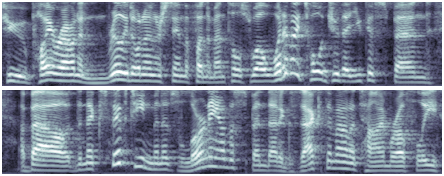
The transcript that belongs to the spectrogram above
To play around and really don't understand the fundamentals, well, what if I told you that you could spend about the next 15 minutes learning how to spend that exact amount of time, roughly,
